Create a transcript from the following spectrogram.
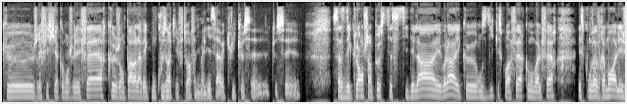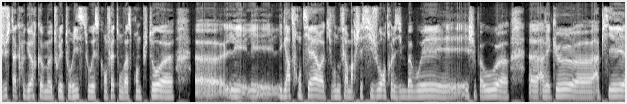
que je réfléchis à comment je vais les faire, que j'en parle avec mon cousin qui est photographe animalier. C'est avec lui que c'est que c'est ça se déclenche un peu cette, cette idée-là et voilà et que on se dit qu'est-ce qu'on va faire, comment on va le faire? Est-ce qu'on va vraiment aller juste à Kruger comme euh, tous les touristes? Ou est-ce qu'en fait on va se prendre plutôt euh, euh, les, les, les gardes frontières qui vont nous faire marcher six jours entre le Zimbabwe et, et je sais pas où euh, avec eux à pied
